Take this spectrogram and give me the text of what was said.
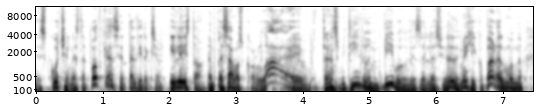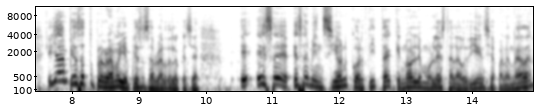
Escuchen este podcast en tal dirección. Y listo, empezamos con live, transmitido en vivo desde la Ciudad de México para el mundo. Y ya empieza tu programa y empiezas a hablar de lo que sea. E, esa mención cortita que no le molesta a la audiencia para nada,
